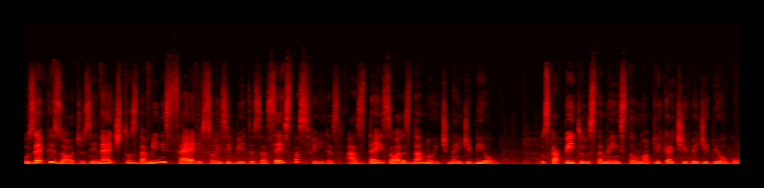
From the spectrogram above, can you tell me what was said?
Os episódios inéditos da minissérie são exibidos às sextas-feiras, às 10 horas da noite, na HBO. Os capítulos também estão no aplicativo HBO Go.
